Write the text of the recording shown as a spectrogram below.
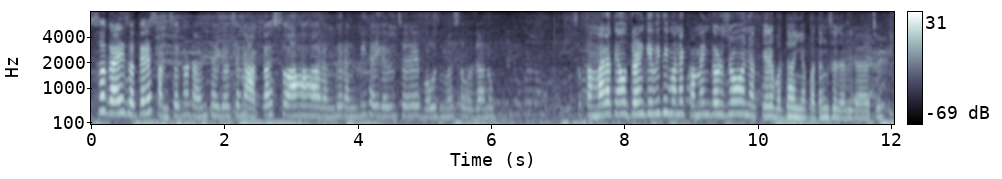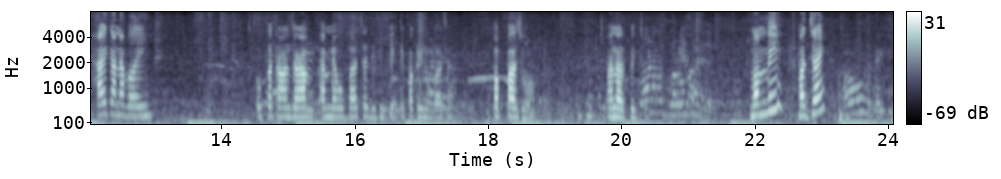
સો ગાઈઝ અત્યારે સનસેટનો ટાઈમ થઈ ગયો છે અને આકાશ તો આ હા હા રંગબેરંગી છે બહુ જ મસ્ત મજાનું. સો તમારા ત્યાં ઉત્તરાયણ કેવી થઈ? મને કમેન્ટ કરજો અને અત્યારે બધા અહીંયા પતંગ સજાવી રહ્યા છે. હાય કાનાભાઈ. ઉપર ત્રણ જણા એમને ઊભા છે દીદી ફીટકી પકડીને ઊભા છે. પપ્પા જુઓ. અને અર્પિત જુઓ. મમ્મી મજા આવી બહુ મજા આવી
